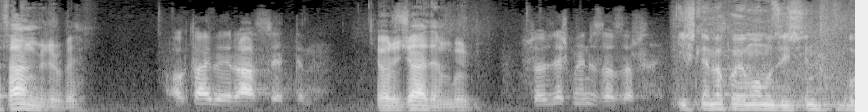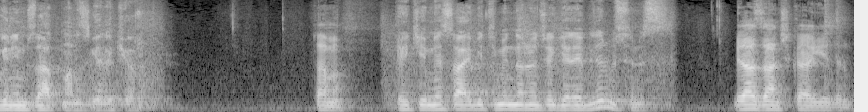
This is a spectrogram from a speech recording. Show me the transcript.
Efendim müdür bey. Oktay Bey rahatsız ettim. Yo, rica ederim buyurun. Sözleşmeniz hazır. İşleme koymamız için bugün imza atmanız gerekiyor. Tamam. Peki mesai bitiminden önce gelebilir misiniz? Birazdan çıkar gelirim.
